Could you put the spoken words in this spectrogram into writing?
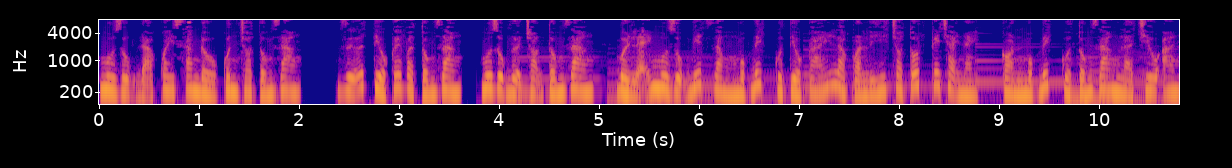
Ngô Dụng đã quay sang đầu quân cho Tống Giang. Giữa Tiểu Cái và Tống Giang, Ngô Dụng lựa chọn Tống Giang, bởi lẽ Ngô Dụng biết rằng mục đích của Tiểu Cái là quản lý cho tốt cái trại này, còn mục đích của Tống Giang là chiêu an,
